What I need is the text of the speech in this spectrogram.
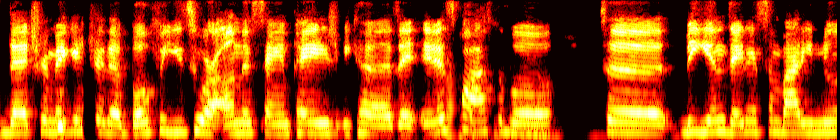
that you're making sure that both of you two are on the same page because it is possible to begin dating somebody new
